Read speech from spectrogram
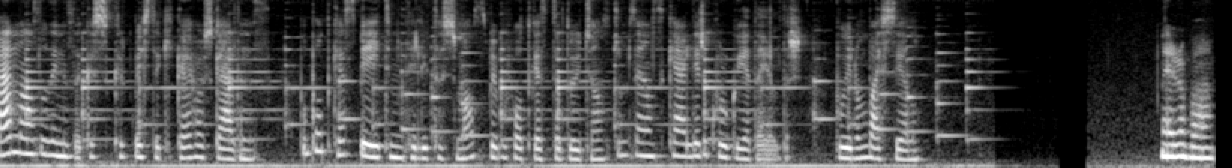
Ben Nazlı Deniz Akış, 45 dakikaya hoş geldiniz. Bu podcast bir eğitim niteliği taşımaz ve bu podcast'te duyacağınız tüm seans hikayeleri kurguya dayalıdır. Buyurun başlayalım. Merhaba.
